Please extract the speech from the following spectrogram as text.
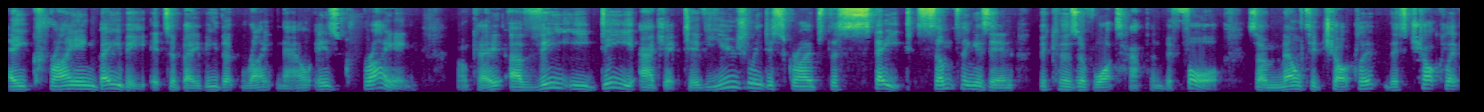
a crying baby. It's a baby that right now is crying. Okay, a VED adjective usually describes the state something is in because of what's happened before. So, melted chocolate, this chocolate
